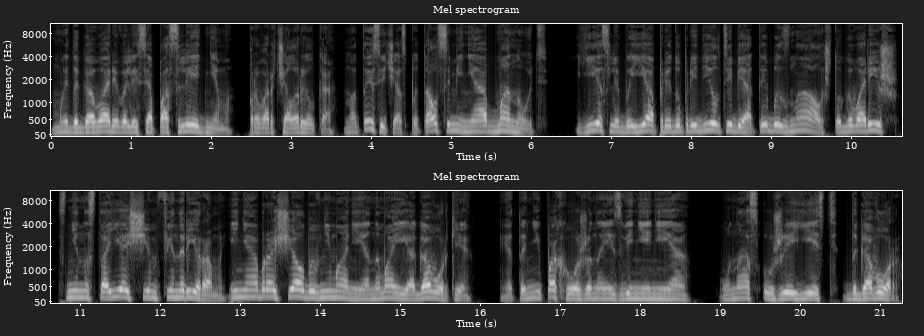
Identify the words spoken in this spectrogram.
«Мы договаривались о последнем», — проворчал Рылка, «но ты сейчас пытался меня обмануть. Если бы я предупредил тебя, ты бы знал, что говоришь с ненастоящим Фенриром и не обращал бы внимания на мои оговорки. Это не похоже на извинения. У нас уже есть договор.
